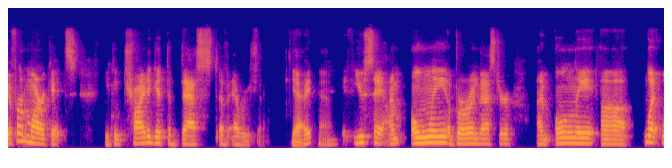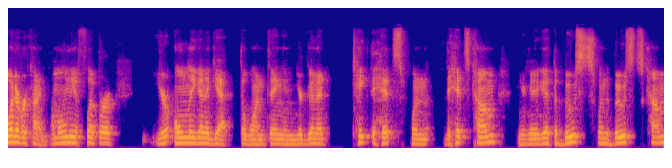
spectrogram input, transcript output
different markets you can try to get the best of everything Yeah, Right? yeah, if you say i'm only a BRRRR investor i'm only uh what whatever kind i'm only a flipper you're only going to get the one thing and you're going to take the hits when the hits come you're going to get the boosts when the boosts come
